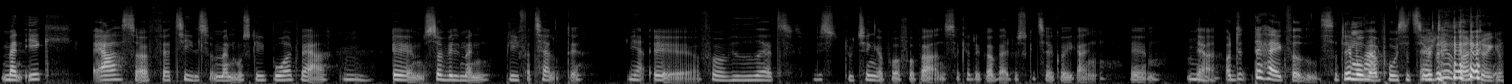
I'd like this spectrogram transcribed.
man ikke er så fertil, som man måske burde være, mm. øh, så vil man blive fortalt det. Ja. Øh, og få at vide, at hvis du tænker på at få børn, så kan det godt være, at du skal til at gå i gang. Øh, Mm. Ja, og det, det har jeg ikke fået at vide, så det må Nej. være positivt. Ja, det er godt, du ikke har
